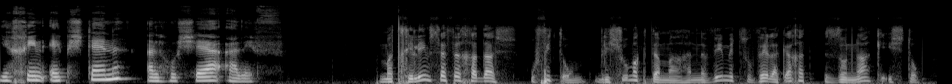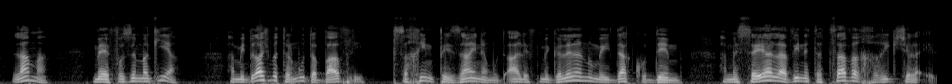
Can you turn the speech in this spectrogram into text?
יכין אפשטיין על הושע א'. מתחילים ספר חדש, ופתאום, בלי שום הקדמה, הנביא מצווה לקחת זונה כאשתו. למה? מאיפה זה מגיע? המדרש בתלמוד הבבלי, פסחים פז עמוד א', מגלה לנו מידע קודם, המסייע להבין את הצו החריג של האל.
